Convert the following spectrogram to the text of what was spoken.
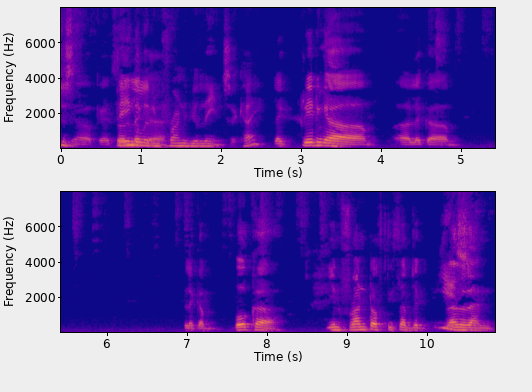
just yeah okay so dangle like it in a- front of your lens, okay? like creating a uh, like a like a bokeh in front of the subject Yes. rather than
